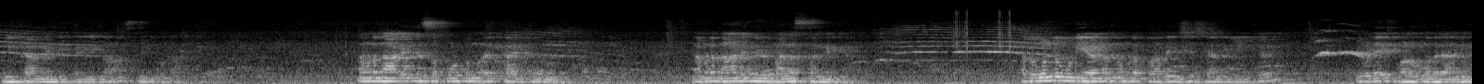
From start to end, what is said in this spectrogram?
നിൽക്കാൻ വേണ്ടി കഴിയുന്ന സ്ഥിതികളാണ് നമ്മുടെ നാടിന്റെ സപ്പോർട്ടും അക്കാര്യത്തിലുണ്ട് നമ്മുടെ നാടിന്റെ ഒരു മനസ്സ് അങ്ങനെയാണ് അതുകൊണ്ട് കൂടിയാണ് നമ്മുടെ പ്രാദേശിക ശാലകൾക്ക് ഇവിടെ വളർന്നു വരാനും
